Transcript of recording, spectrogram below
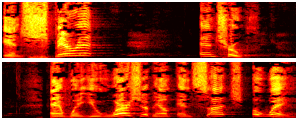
in spirit and truth. And when you worship him in such a way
